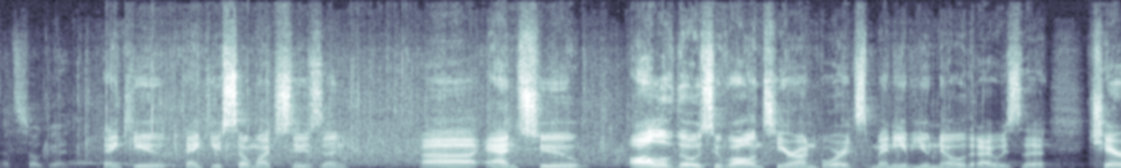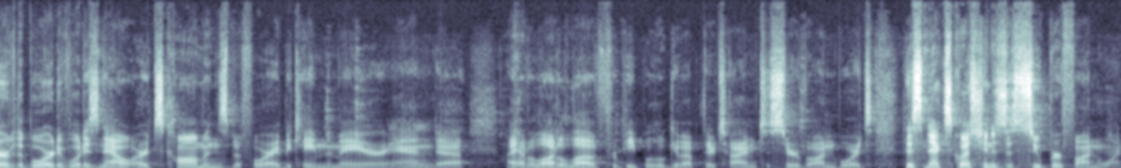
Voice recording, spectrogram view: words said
That's so good. Thank you, thank you so much, Susan. Uh, and to all of those who volunteer on boards, many of you know that I was the chair of the board of what is now Arts Commons before I became the mayor, and uh, I have a lot of love for people who give up their time to serve on boards. This next question is a super fun one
